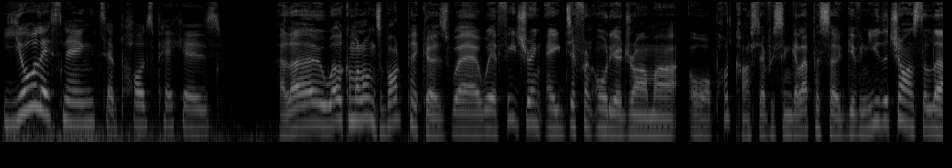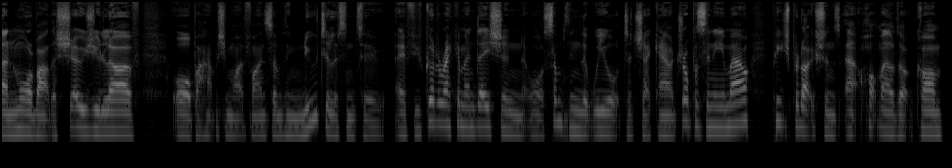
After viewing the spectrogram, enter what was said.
You're listening to Pod Pickers. Hello, welcome along to Pod Pickers, where we're featuring a different audio drama or podcast every single episode, giving you the chance to learn more about the shows you love, or perhaps you might find something new to listen to. If you've got a recommendation or something that we ought to check out, drop us an email, peachproductions at hotmail.com,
